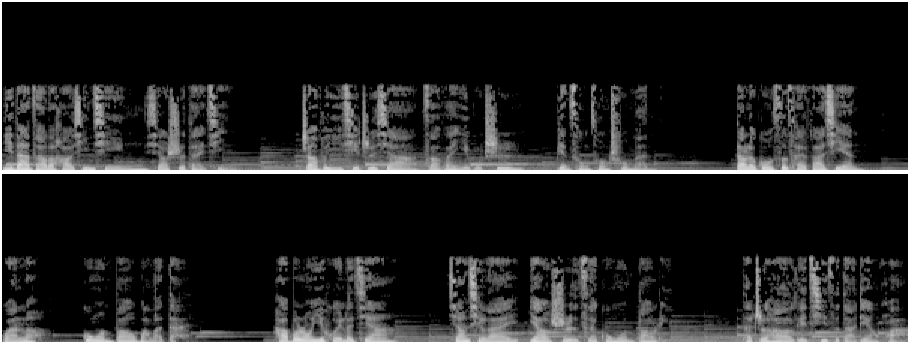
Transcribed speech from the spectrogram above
一大早的好心情消失殆尽，丈夫一气之下早饭也不吃，便匆匆出门。到了公司才发现，完了。公文包忘了带，好不容易回了家，想起来钥匙在公文包里，他只好给妻子打电话。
